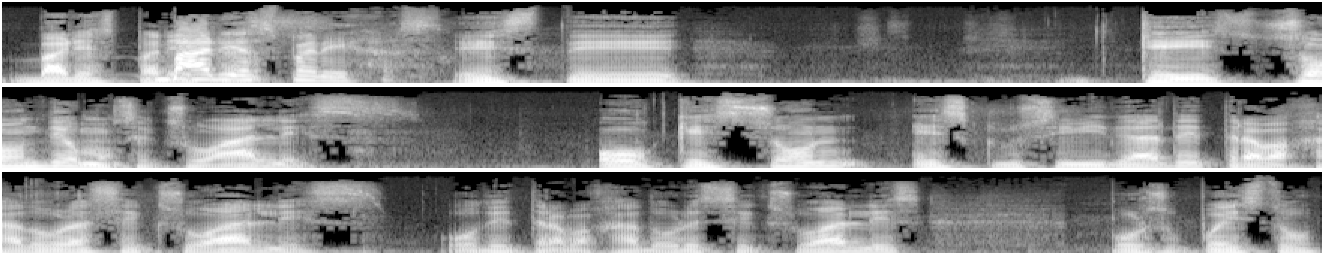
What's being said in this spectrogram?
varias parejas. Varias parejas. Este, que son de homosexuales o que son exclusividad de trabajadoras sexuales o de trabajadores sexuales. Por supuesto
